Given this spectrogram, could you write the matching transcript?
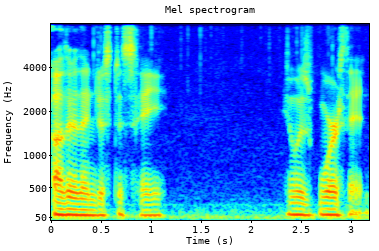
Other than just to say, it was worth it.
